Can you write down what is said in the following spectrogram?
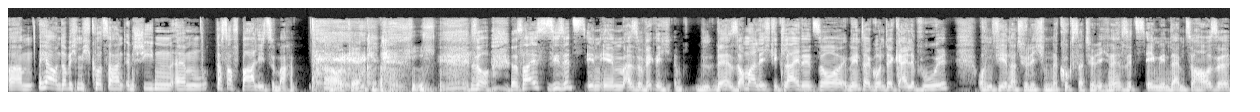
Ähm, ja, und da habe ich mich kurzerhand entschieden, ähm, das auf Bali zu machen. Oh, okay. So, das heißt, sie sitzt in im, also wirklich ne, sommerlich gekleidet, so im Hintergrund der geile Pool. Und wir natürlich, na guckst natürlich, ne, sitzt irgendwie in deinem Zuhause,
